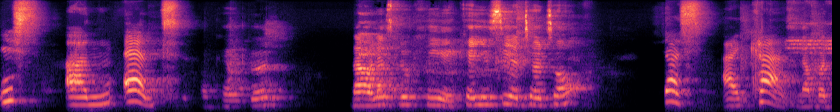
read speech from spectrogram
It's an ant. Okay, good. Now let's look here. Can you see a turtle? Yes, I can. Number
